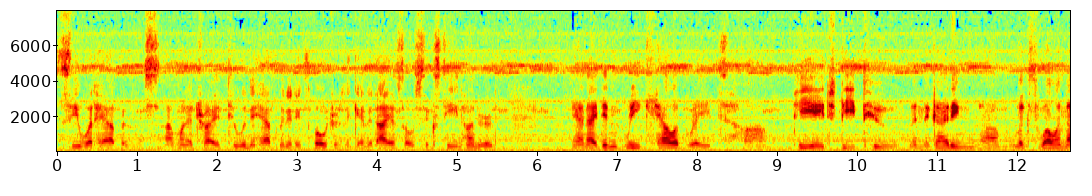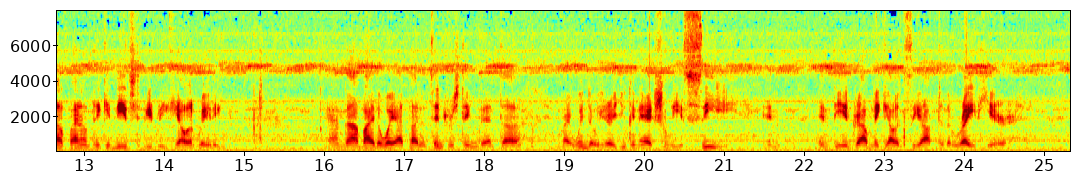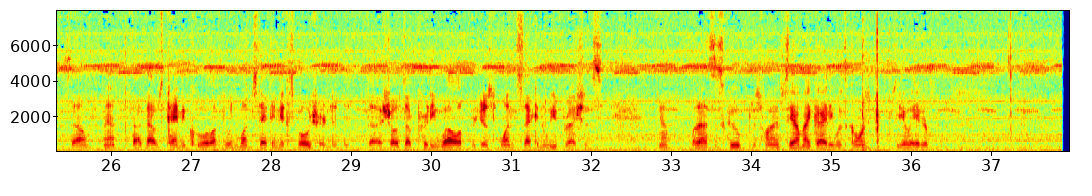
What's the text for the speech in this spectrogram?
see what happens. I'm going to try two and a half minute exposures again at ISO 1600. And I didn't recalibrate um, PHD2, and the guiding um, looks well enough. I don't think it needs to be recalibrating. And uh, by the way, I thought it's interesting that uh, my window here, you can actually see in, in the Andromeda Galaxy off to the right here. So, I thought that was kind of cool. I'm doing one second exposure, and it, it uh, shows up pretty well for just one second refreshes. Yeah, well, that's the scoop. Just wanted to see how my guiding was going. See you later.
